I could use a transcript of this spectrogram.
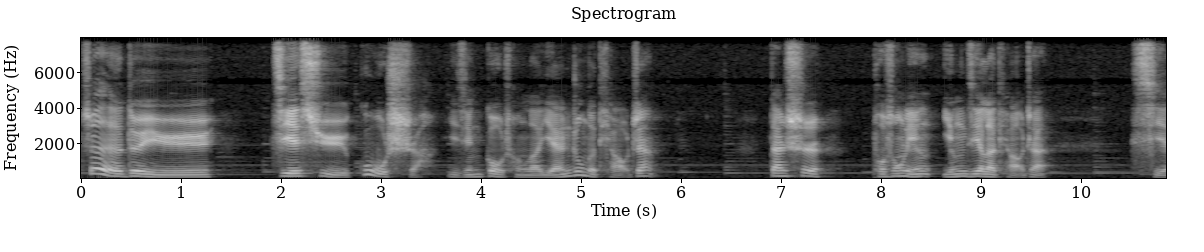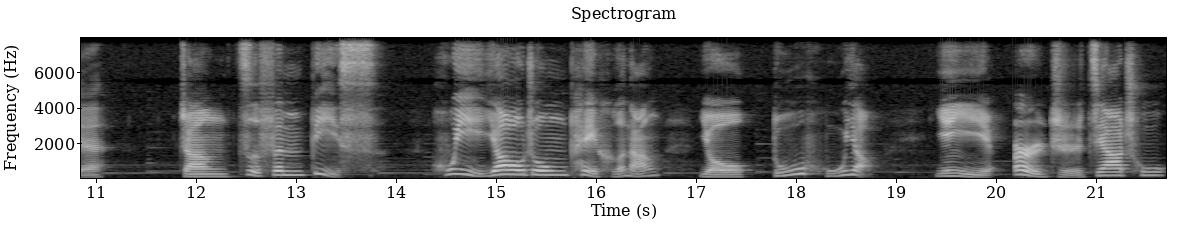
这对于接续故事啊，已经构成了严重的挑战。但是蒲松龄迎接了挑战，写张自分必死，忽忆腰中配荷囊，有毒狐药，因以二指夹出，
